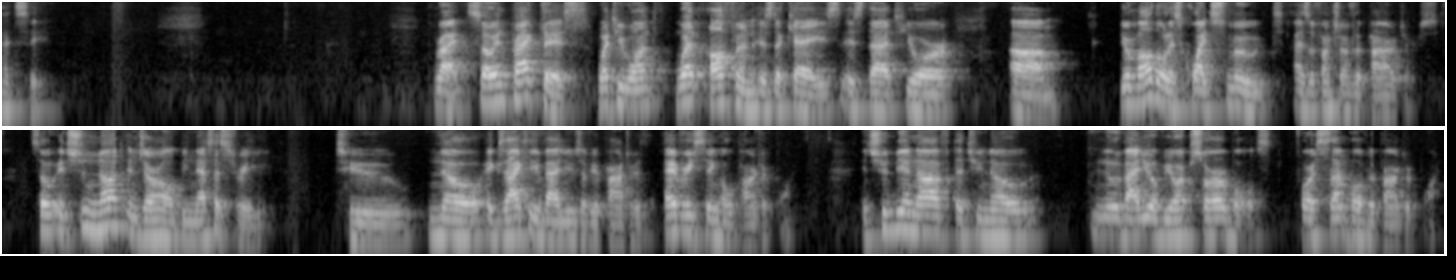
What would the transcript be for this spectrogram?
let's see. Right, so in practice, what you want, what often is the case is that your, um, your model is quite smooth as a function of the parameters. So it should not in general be necessary to know exactly values of your parameters, every single parameter point. It should be enough that you know, know value of your observables for a sample of the parameter point.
